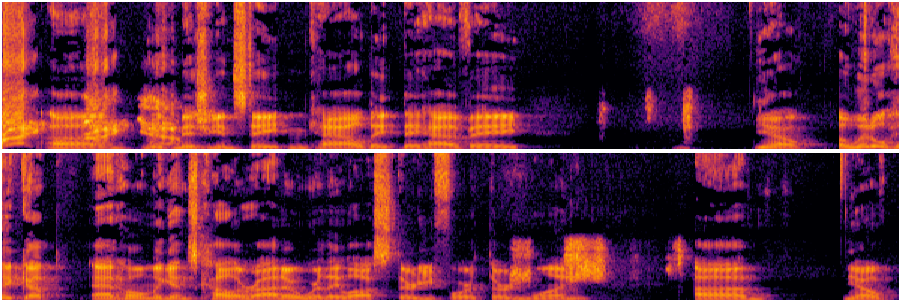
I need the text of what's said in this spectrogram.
Right. Um, right. Yeah. With Michigan State and Cal, they they have a you know a little hiccup at home against Colorado where they lost 34-31. Um, you know,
